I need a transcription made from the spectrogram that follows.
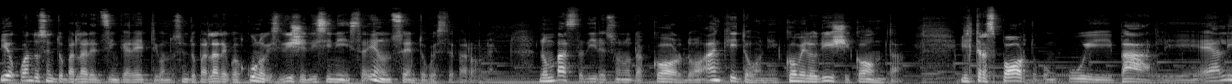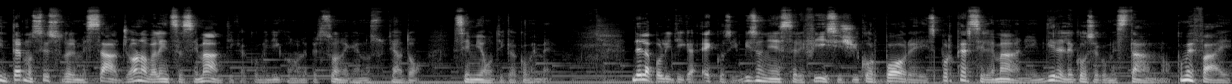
Io quando sento parlare Zingaretti, quando sento parlare qualcuno che si dice di sinistra, io non sento queste parole. Non basta dire sono d'accordo, anche i toni, come lo dici, conta. Il trasporto con cui parli è all'interno stesso del messaggio, ha una valenza semantica, come dicono le persone che hanno studiato semiotica come me. Nella politica è così, bisogna essere fisici, corporei, sporcarsi le mani, dire le cose come stanno. Come fai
